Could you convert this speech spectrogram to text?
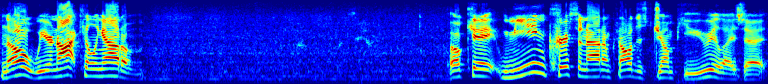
No, we are not killing Adam. Okay, me and Chris and Adam can all just jump you. You realize that?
